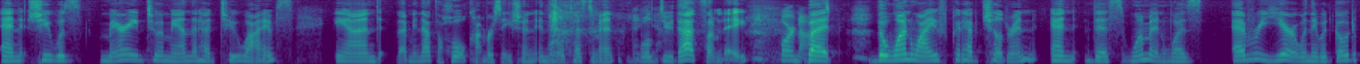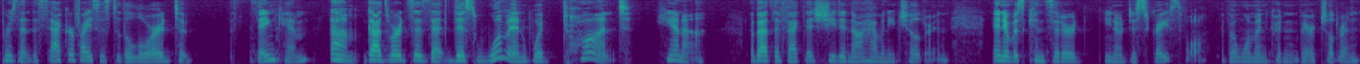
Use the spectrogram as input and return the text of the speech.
And she was married to a man that had two wives. And I mean, that's a whole conversation in the Old Testament. We'll do that someday. Or not. But the one wife could have children, and this woman was every year when they would go to present the sacrifices to the Lord to thank Him. Um, God's word says that this woman would taunt Hannah about the fact that she did not have any children, and it was considered, you know, disgraceful if a woman couldn't bear children.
